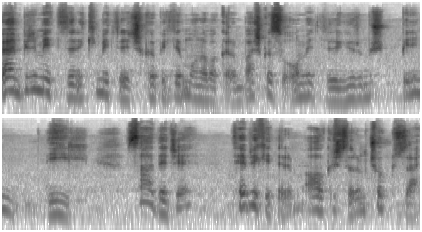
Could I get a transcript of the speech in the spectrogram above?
Ben bir metreden iki metreye çıkabildim ona bakarım. Başkası o metrede yürümüş benim değil. Sadece tebrik ederim, alkışlarım çok güzel.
